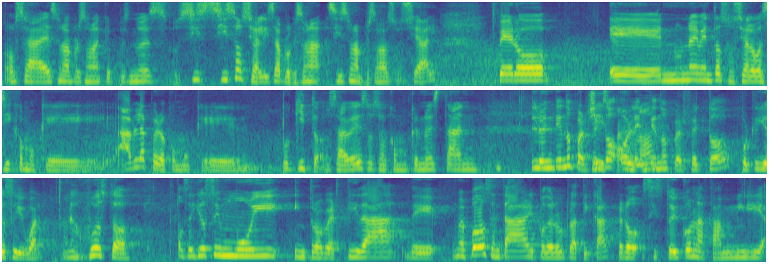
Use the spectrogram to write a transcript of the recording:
o sea, es una persona que pues no es, sí, sí socializa porque es una, sí es una persona social, pero eh, en un evento social o así como que habla, pero como que poquito, ¿sabes? O sea, como que no es tan Lo entiendo perfecto Chispa, o lo entiendo perfecto porque yo soy igual. justo. O sea, yo soy muy introvertida de... Me puedo sentar y poderlo platicar, pero si estoy con la familia,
